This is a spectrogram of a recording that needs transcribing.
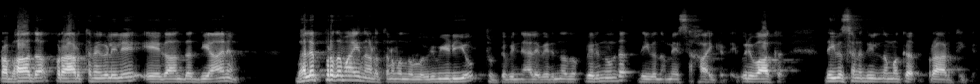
പ്രഭാത പ്രാർത്ഥനകളിലെ ഏകാന്ത ധ്യാനം ഫലപ്രദമായി നടത്തണമെന്നുള്ള ഒരു വീഡിയോ തൊട്ട് പിന്നാലെ വരുന്നത് വരുന്നുണ്ട്. ദൈവം നമ്മെ സഹായിക്കട്ടെ. ഒരു വാക്ക് ദൈവസന്നിധിയിൽ നമുക്ക് പ്രാർത്ഥിക്കാം.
